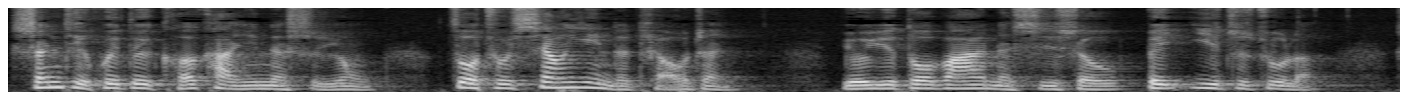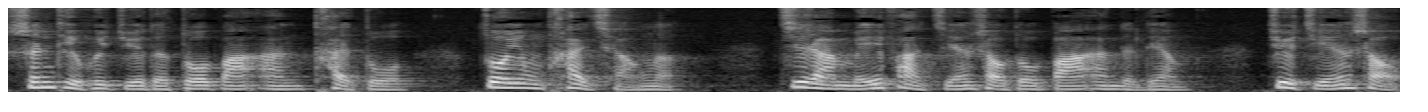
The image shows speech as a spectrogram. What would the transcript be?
身体会对可卡因的使用做出相应的调整。由于多巴胺的吸收被抑制住了，身体会觉得多巴胺太多，作用太强了。既然没法减少多巴胺的量，就减少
